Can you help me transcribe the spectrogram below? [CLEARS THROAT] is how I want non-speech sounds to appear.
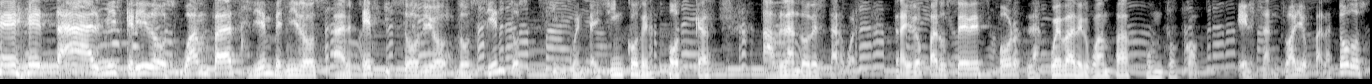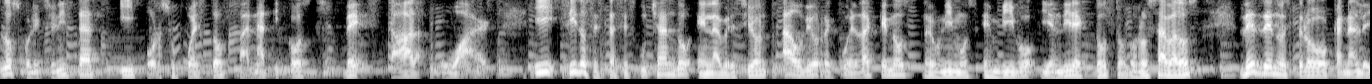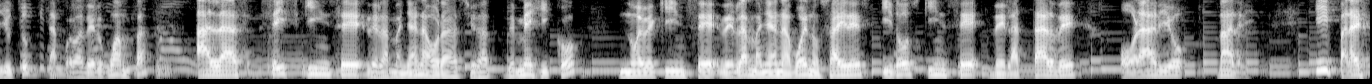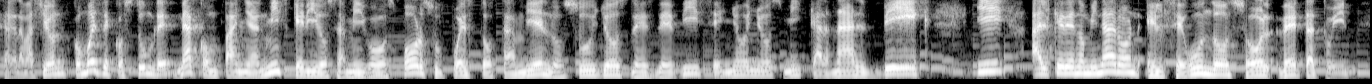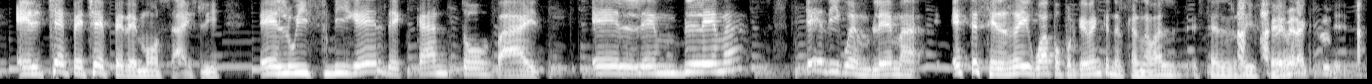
¿Qué tal, mis queridos Wampas? Bienvenidos al episodio 255 del podcast Hablando de Star Wars, traído para ustedes por lacuevadelguampa.com, el santuario para todos los coleccionistas y, por supuesto, fanáticos de Star Wars. Y si nos estás escuchando en la versión audio, recuerda que nos reunimos en vivo y en directo todos los sábados desde nuestro canal de YouTube, La Cueva del Guampa a las 6:15 de la mañana, hora Ciudad de México, 9:15 de la mañana, Buenos Aires y 2:15 de la tarde, horario Madrid. Y para esta grabación, como es de costumbre, me acompañan mis queridos amigos, por supuesto también los suyos desde Diseñoños, mi carnal Vic, y al que denominaron el segundo sol de Tatooine, el Chepe Chepe de Mos Eisley el Luis Miguel de Canto Byte, el emblema, ¿qué digo emblema? Este es el rey guapo, porque ven que en el carnaval está el rey [LAUGHS] feo.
